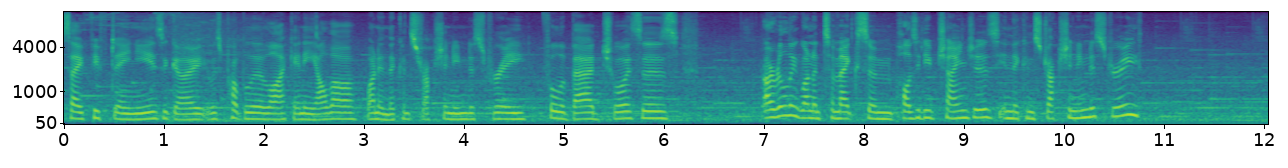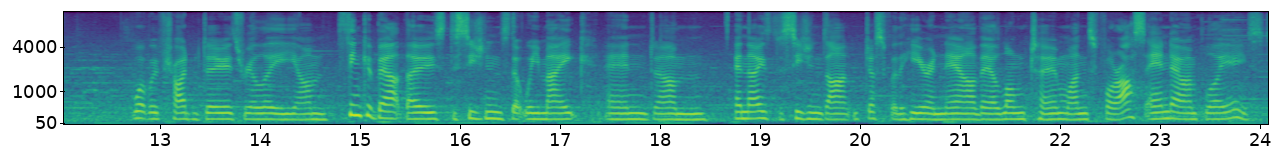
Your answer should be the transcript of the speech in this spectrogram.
say 15 years ago, it was probably like any other one in the construction industry, full of bad choices. I really wanted to make some positive changes in the construction industry. What we've tried to do is really um, think about those decisions that we make and um, and those decisions aren't just for the here and now, they're long-term ones for us and our employees.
